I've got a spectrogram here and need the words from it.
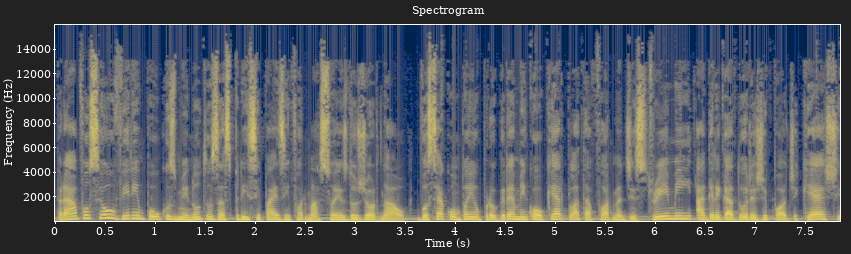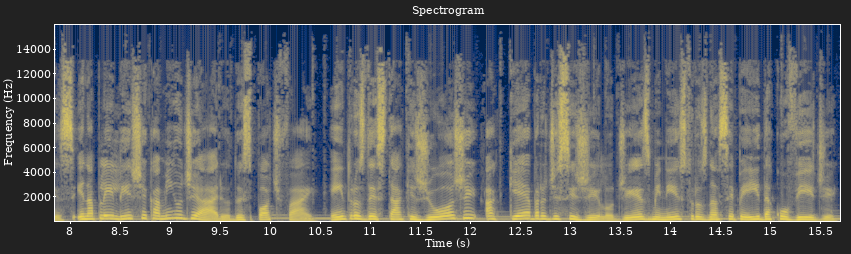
para você ouvir em poucos minutos as principais informações do jornal. Você acompanha o programa em qualquer plataforma de streaming, agregadores de podcasts e na playlist Caminho Diário do Spotify. Entre os destaques de hoje, a quebra de sigilo de ex-ministros na CPI da Covid,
